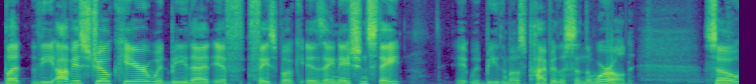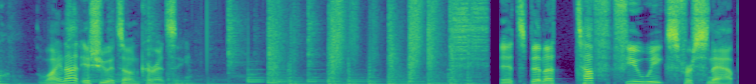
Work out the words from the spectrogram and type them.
But the obvious joke here would be that if Facebook is a nation state, it would be the most populous in the world. So, why not issue its own currency? It's been a tough few weeks for Snap,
